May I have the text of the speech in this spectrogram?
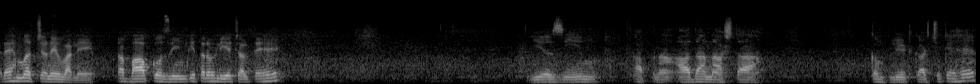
रहमत चने वाले। अब आपको अजीम की तरफ़ लिए चलते हैं। ये अजीम अपना आधा नाश्ता कंप्लीट कर चुके हैं।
